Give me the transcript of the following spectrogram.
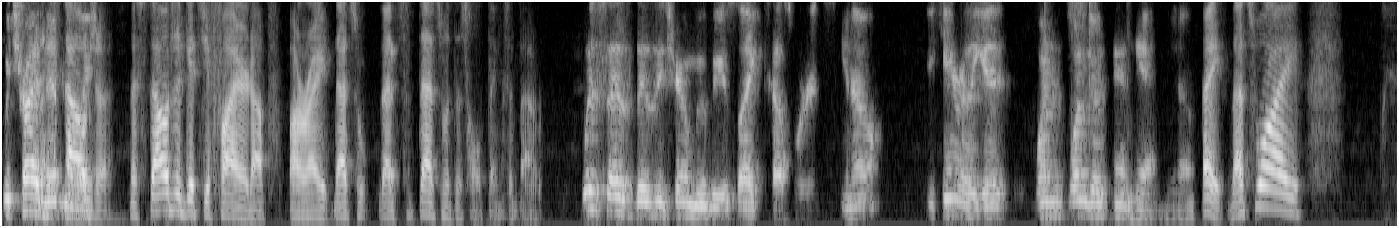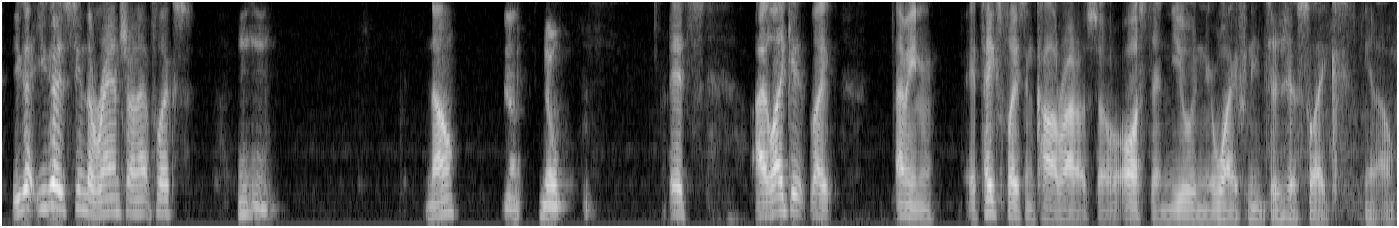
We tried that. nostalgia. Nostalgia gets you fired up. All right, that's that's that's what this whole thing's about. What says Disney Channel movies like cuss words? You know, you can't really get one. One goes hand in hand. You know. Hey, that's why you got you guys seen the Ranch on Netflix? Mm-mm. No, Nope. it's I like it. Like, I mean, it takes place in Colorado, so Austin, you and your wife need to just like you know.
